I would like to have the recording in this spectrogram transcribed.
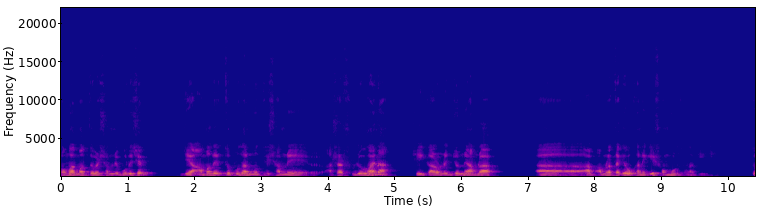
সংবাদ মাধ্যমের সামনে বলেছেন যে, আমাদের তো প্রধানমন্ত্রীর সামনে আসার সুযোগ হয় না। সেই কারণের জন্য আমরা আমরা তাকে ওখানে গিয়ে সম্বর্ধনা দিয়েছি। তো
